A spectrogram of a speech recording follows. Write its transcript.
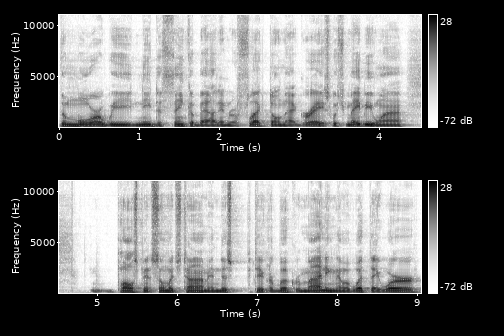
the more we need to think about and reflect on that grace, which may be why Paul spent so much time in this particular book reminding them of what they were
